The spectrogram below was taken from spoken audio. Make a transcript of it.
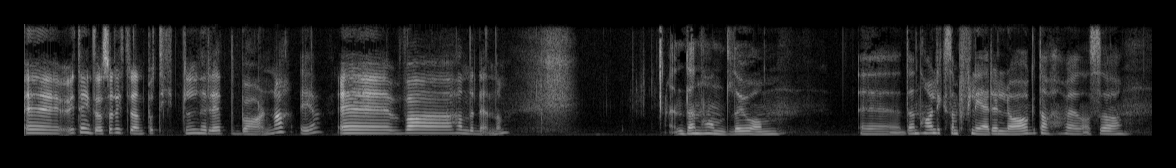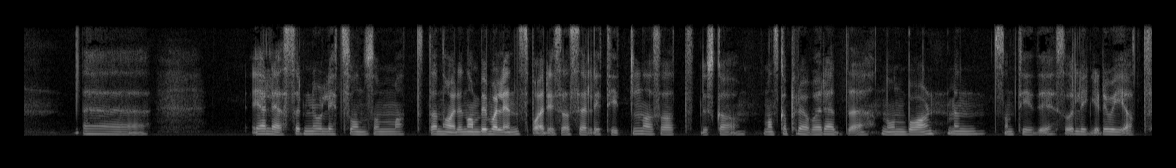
Eh, vi tenkte også litt på tittelen 'Redd Barna'. Ja. Eh, hva handler den om? Den handler jo om eh, Den har liksom flere lag, da. Altså eh, jeg leser den jo litt sånn som at den har en ambivalens bare i seg selv i tittelen. Altså at skal, man skal prøve å redde noen barn, men samtidig så ligger det jo i at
